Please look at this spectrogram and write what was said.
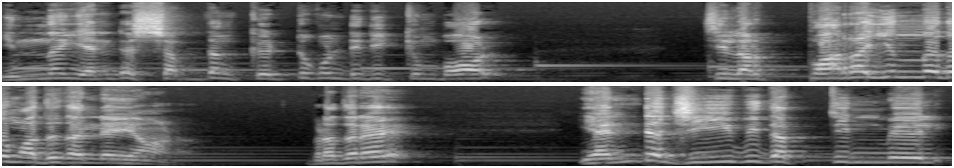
ഇന്ന് എന്റെ ശബ്ദം കേട്ടുകൊണ്ടിരിക്കുമ്പോൾ ചിലർ പറയുന്നതും അത് തന്നെയാണ്. ബ്രദറെ എന്റെ ജീവിതത്തിന്മേൽ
